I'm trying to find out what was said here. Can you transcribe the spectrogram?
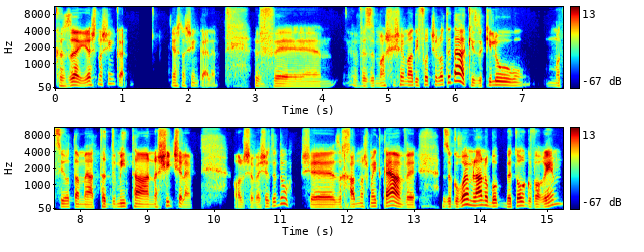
כזה, יש נשים כאלה. יש נשים כאלה. ו... וזה משהו שהן מעדיפות שלא תדע, כי זה כאילו מוציא אותה מהתדמית הנשית שלהם. אבל שווה שתדעו שזה חד משמעית קיים, וזה גורם לנו בתור גברים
